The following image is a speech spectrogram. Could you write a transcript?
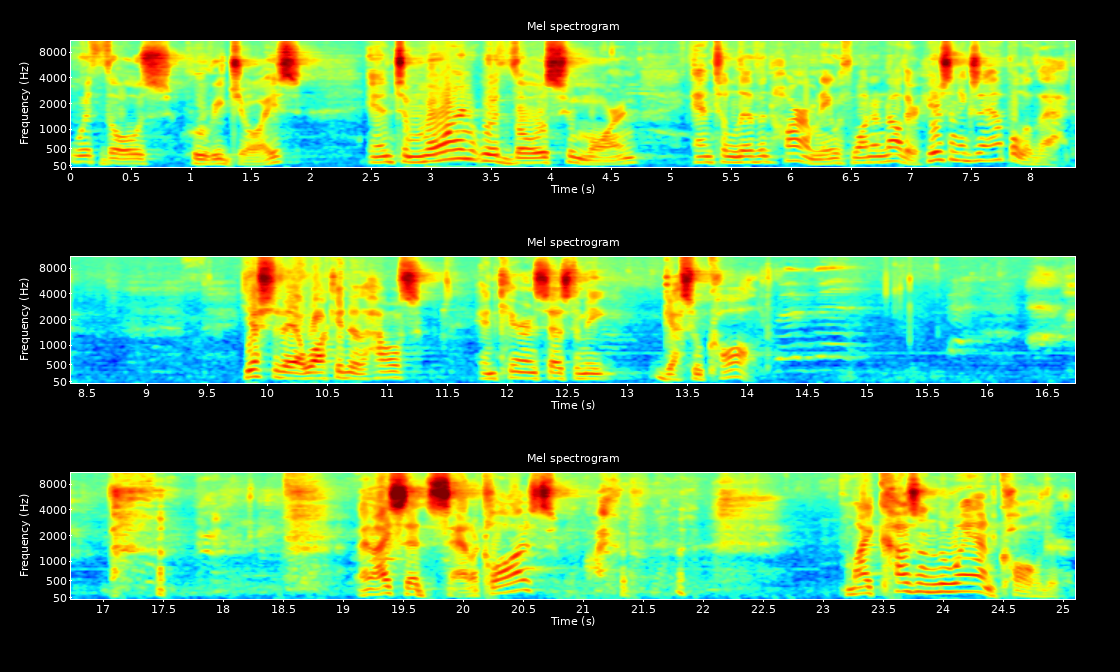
with those who rejoice, and to mourn with those who mourn, and to live in harmony with one another. Here's an example of that. Yesterday, I walk into the house, and Karen says to me, Guess who called? and I said, Santa Claus? My cousin Luann called her.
